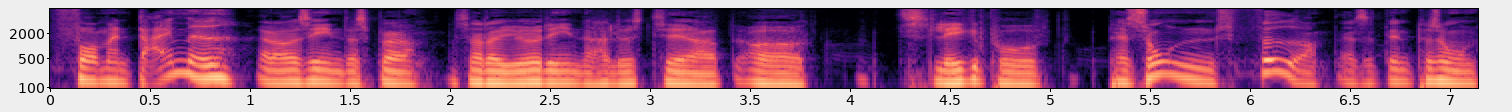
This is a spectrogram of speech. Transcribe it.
Får man dig med, er der også en, der spørger. Og så er der jo en, der har lyst til at, at slikke på personens fødder, altså den person,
